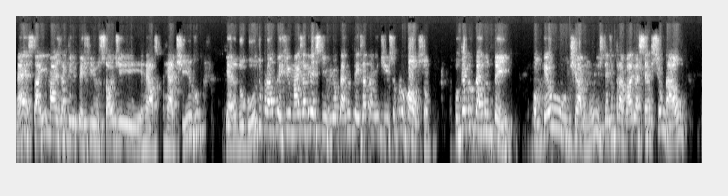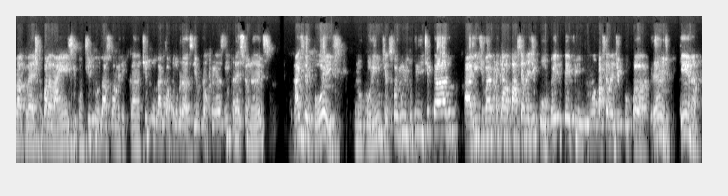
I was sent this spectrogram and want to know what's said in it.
Né? Sair mais daquele perfil só de reativo, que era do Guto, para um perfil mais agressivo. E eu perguntei exatamente isso para o Robson. Por que, que eu perguntei? Porque o Thiago Nunes teve um trabalho excepcional no Atlético Paranaense, com título da Sul-Americana, título da Copa do Brasil, campanhas impressionantes. Mas depois, no Corinthians, foi muito criticado. A gente vai para aquela parcela de culpa. Ele teve uma parcela de culpa grande, pequena,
